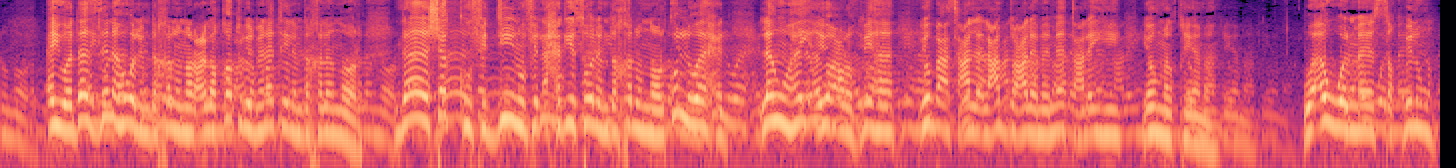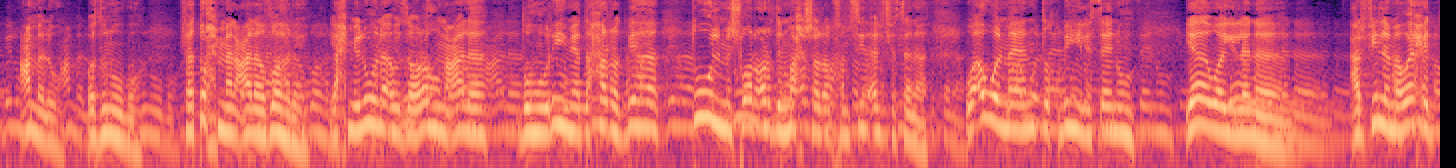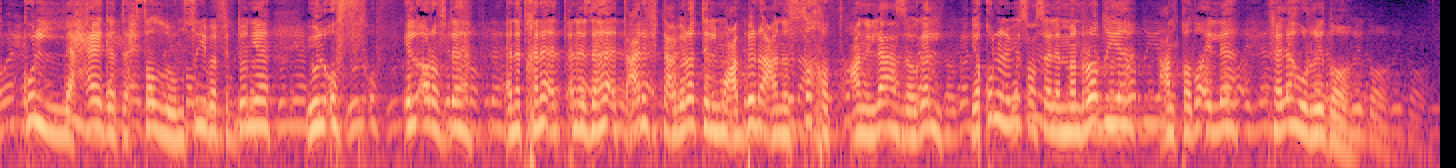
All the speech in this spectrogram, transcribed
أيوة ده الزنا هو اللي مدخله النار علاقاته بالبنات هي اللي مدخلها النار ده شكه في الدين وفي الأحاديث هو اللي مدخله النار كل واحد له هيئة يعرف بها يبعث على العبد على ما مات عليه يوم القيامة وأول ما يستقبله عمله وذنوبه فتحمل على ظهره يحملون أوزارهم على ظهورهم يتحرك بها طول مشوار أرض المحشر الخمسين ألف سنة وأول ما ينطق به لسانه يا ويلنا عارفين لما واحد كل حاجة تحصل له مصيبة في الدنيا يقول أف إيه القرف ده أنا اتخنقت أنا زهقت عارف التعبيرات المعبرة عن السخط عن الله عز وجل يقول النبي صلى الله عليه وسلم من رضي عن قضاء الله فله الرضا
